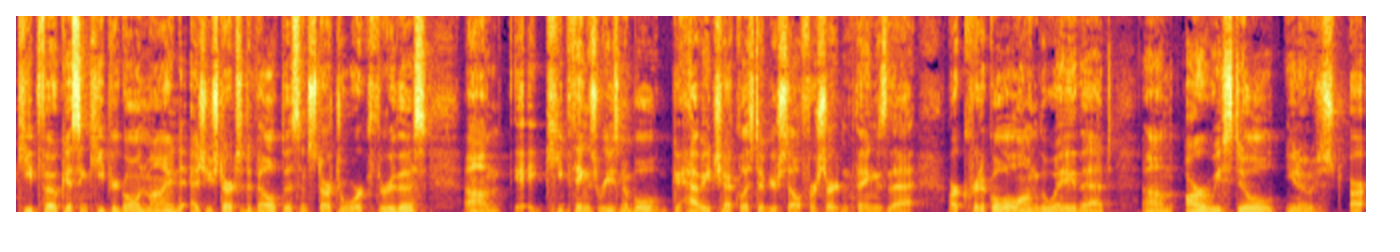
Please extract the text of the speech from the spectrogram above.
Keep focus and keep your goal in mind as you start to develop this and start to work through this. Um, keep things reasonable. Have a checklist of yourself for certain things that are critical along the way. That um, are we still, you know, are,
